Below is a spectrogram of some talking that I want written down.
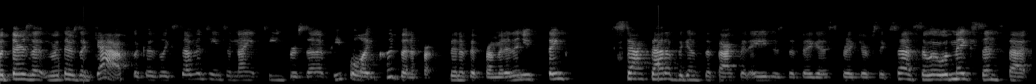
but there's a but there's a gap because like 17 to 19 percent of people like could benefit benefit from it and then you think stack that up against the fact that age is the biggest predictor of success so it would make sense that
